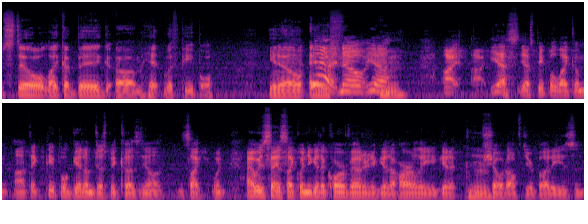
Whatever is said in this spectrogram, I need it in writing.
still like a big um, hit with people. You know. And yeah, if- no, yeah. Mhm. I, I yes, yes. People like them. I think people get them just because you know it's like when I always say it's like when you get a Corvette or you get a Harley, you get it, you Mhm. show it off to your buddies, and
